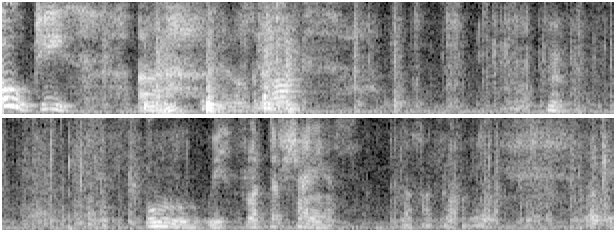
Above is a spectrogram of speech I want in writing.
Oh, jeez. Uh, there goes the box. Hmm. Ooh, reflective shininess. That's not good for me. Okay,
